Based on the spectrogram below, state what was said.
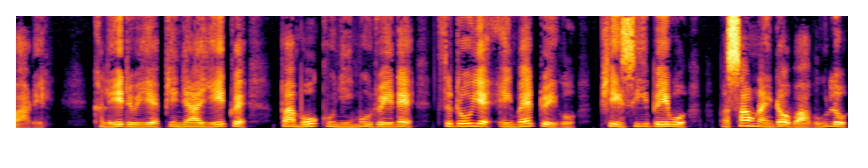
ပါတယ်။ကလေးတွေရဲ့ပညာရေးအတွက် ပံ့ပိုးကူညီမှုတွေနဲ့သူတို့ရဲ့အိမ်မက်တွေကိုဖြည့်ဆည်းပေးဖို့မဆောင်နိုင်တော့ပါဘူးလို့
